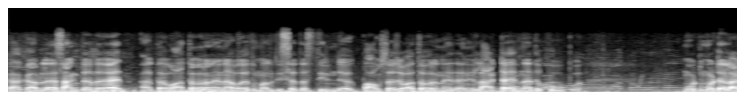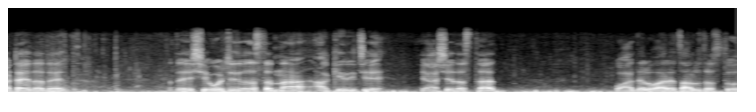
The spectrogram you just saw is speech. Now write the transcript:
काका आपल्याला सांगतात आहेत आता वातावरण आहे ना बघा तुम्हाला दिसत असतील ढग. पावसाचे वातावरण आहेत आणि लाटा आहेत ना तर खूप मोठमोठ्या लाटा येतात आहेत. आता हे शेवटचे दिवस असतात ना अखेरीचे. हे असेच असतात. वादळ वारा चालूच असतो.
